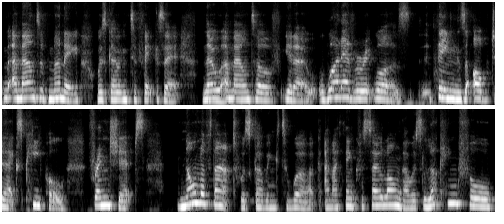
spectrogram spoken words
no, amount of money was going to fix it. No mm. amount of, you know, whatever it was, things, objects, people, friendships, none of that was going to work. And I think for so long I was looking for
